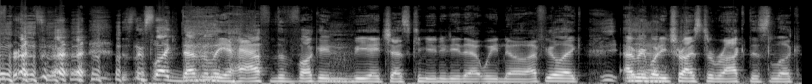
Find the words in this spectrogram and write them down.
This looks like definitely half the fucking VHS community that we know. I feel like everybody Yeah. tries to rock this look.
